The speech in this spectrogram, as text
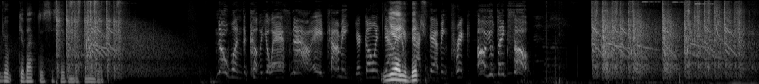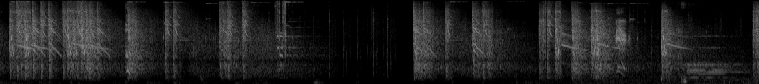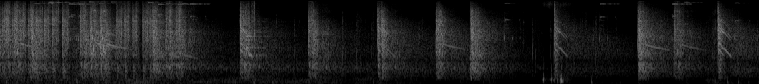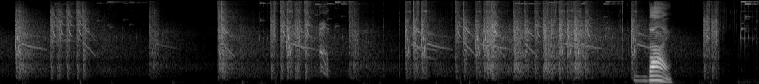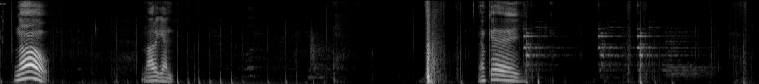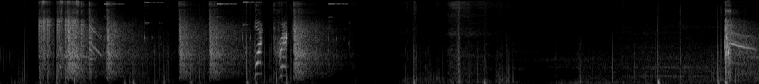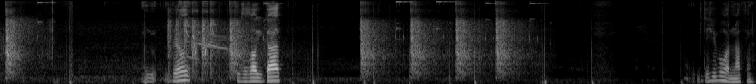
Go get back to the safe and defend it. No one to cover your ass now, eh, Tommy? You're going down. Yeah, you bitch. die. No! Not again. Okay. got these people are nothing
